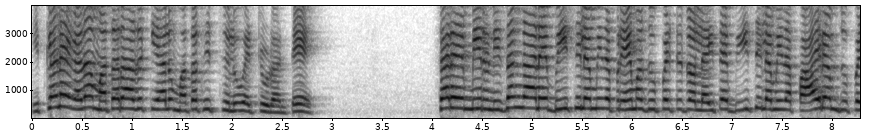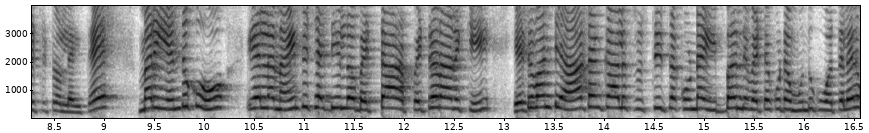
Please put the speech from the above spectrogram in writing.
ఇట్లనే కదా మత రాజకీయాలు మత చిచ్చులు పెట్టుడంటే సరే మీరు నిజంగానే బీసీల మీద ప్రేమ చూపెట్టేటోళ్ళు అయితే బీసీల మీద పాయిరం చూపెట్టేటోళ్ళు అయితే మరి ఎందుకు ఇలా నైన్త్ షెడ్యూల్లో పెట్ట పెట్టడానికి ఎటువంటి ఆటంకాలు సృష్టించకుండా ఇబ్బంది పెట్టకుండా ముందుకు పోతలేరు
